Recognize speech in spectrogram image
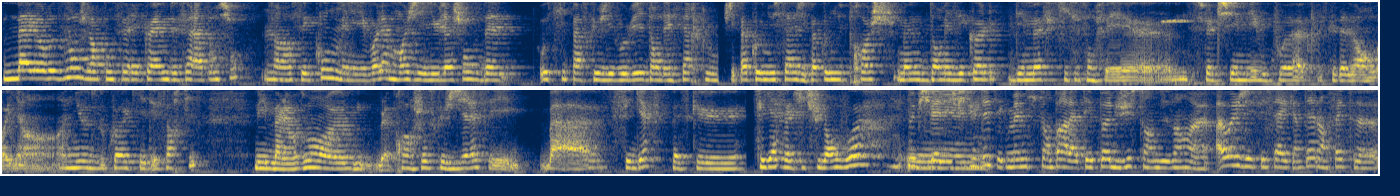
Malheureusement, je leur conseillerais quand même de faire attention. Enfin, c'est con, mais voilà, moi j'ai eu la chance d'être aussi parce que j'ai évolué dans des cercles où j'ai pas connu ça, j'ai pas connu de proches, même dans mes écoles, des meufs qui se sont fait euh, ou quoi, parce qu'elles avaient envoyé un, un nudes ou quoi qui était sorti. Mais malheureusement, euh, la première chose que je dirais, c'est bah fais gaffe parce que fais gaffe à qui tu l'envoies. Et puis la difficulté, c'est que même si t'en parles à tes potes juste en disant euh, ah ouais j'ai fait ça avec un tel, en fait euh,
